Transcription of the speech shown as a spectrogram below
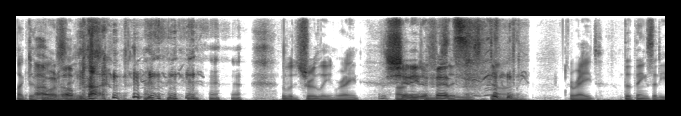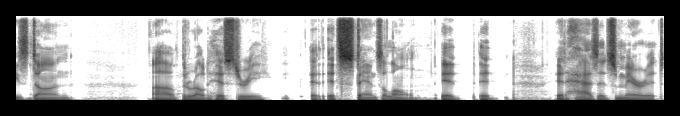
Like the I would hope not. but truly, right? Shitty defense. done, right? The things that He's done uh, throughout history, it, it stands alone. It it it has its merit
